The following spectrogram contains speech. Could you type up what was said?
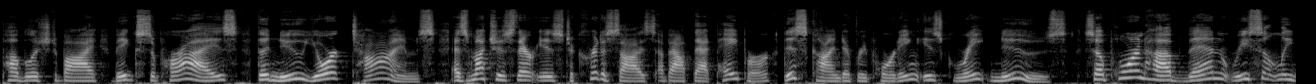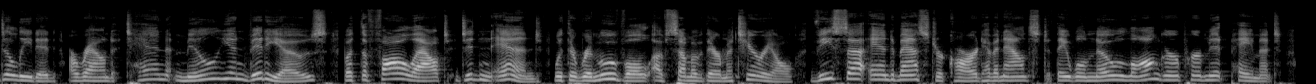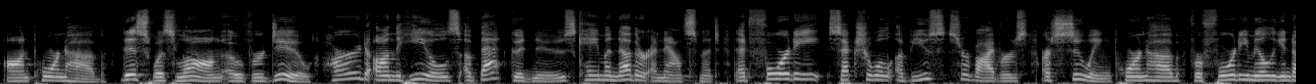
published by Big Surprise, the New York Times. As much as there is to criticize about that paper, this kind of reporting is great news. So Pornhub then recently deleted around 10 million videos, but the fallout didn't end with the removal of some of their material. Visa and MasterCard have announced they will no longer permit payment on Pornhub. This was long overdue. Hard on the heels of that good news came another announcement that 40 sexual abuse survivors are suing Pornhub for $40 million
